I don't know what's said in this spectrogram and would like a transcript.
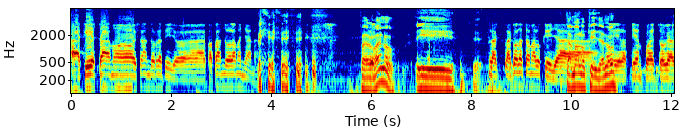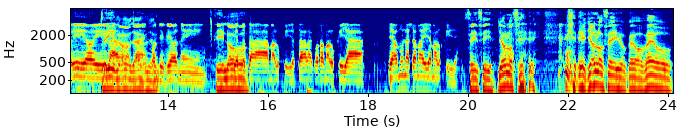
Aquí estamos echando ratillo, eh, pasando la mañana. Pero bueno, y... La, la cosa está malusquilla. Está malusquilla, ¿no? Sí, los tiempos estos que ha habido y sí, no, ya, condiciones y, no... esto está malusquilla, está la cosa malusquilla. Llevamos una llamadilla malusquilla. Sí, sí, yo lo sé. yo lo sé, yo que os veo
